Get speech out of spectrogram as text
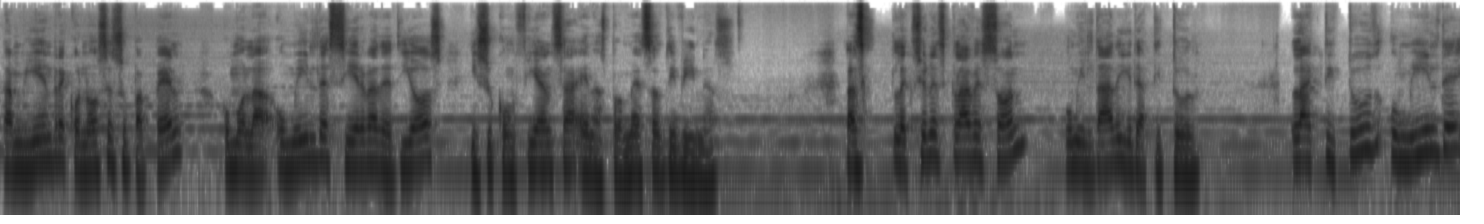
También reconoce su papel como la humilde sierva de Dios y su confianza en las promesas divinas. Las lecciones claves son humildad y gratitud. La actitud humilde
